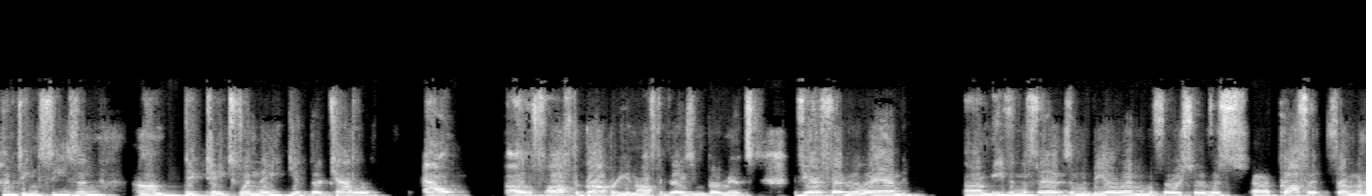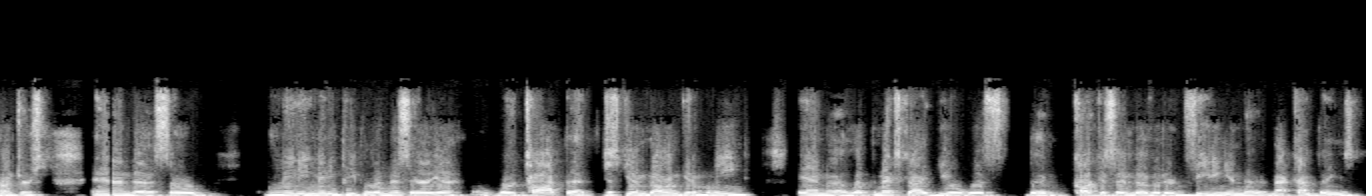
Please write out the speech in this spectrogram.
hunting season um, dictates when they get their cattle out off, off the property and off the grazing permits. If you have federal land, um, even the feds and the BLM and the Forest Service uh, profit from the hunters. And uh, so many, many people in this area were taught that just get them going, get them weaned, and uh, let the next guy deal with the carcass end of it and feeding end of it and that kind of things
